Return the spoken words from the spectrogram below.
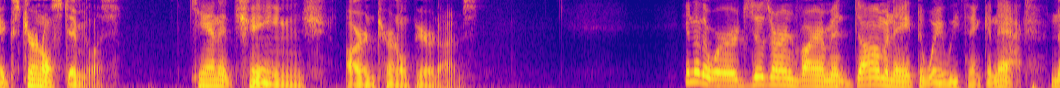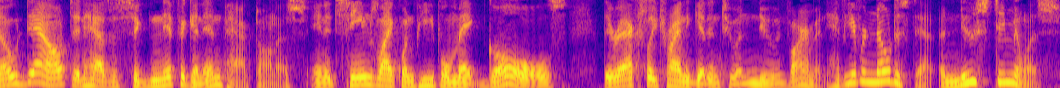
external stimulus, can it change our internal paradigms? In other words, does our environment dominate the way we think and act? No doubt it has a significant impact on us, and it seems like when people make goals, they're actually trying to get into a new environment. Have you ever noticed that? A new stimulus.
